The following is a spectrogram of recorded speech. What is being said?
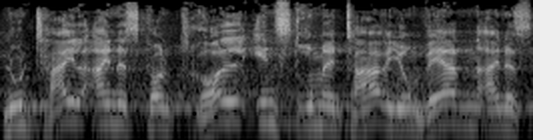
nun Teil eines Kontrollinstrumentarium werden, eines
